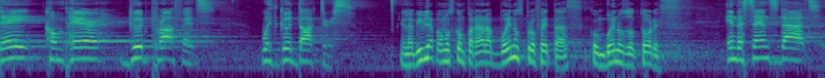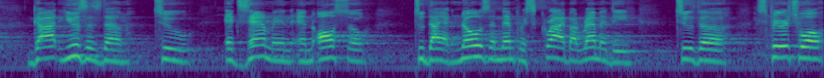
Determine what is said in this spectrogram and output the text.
they compare good prophets with good doctors. En la Biblia podemos comparar a buenos profetas con buenos doctores. in the sense that God uses them to examine and also to diagnose and then prescribe a remedy to the spiritual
